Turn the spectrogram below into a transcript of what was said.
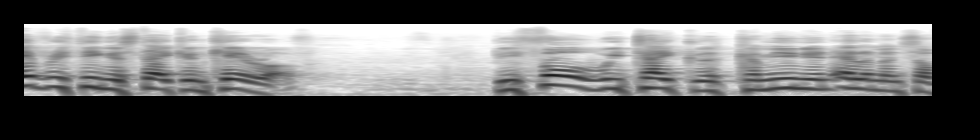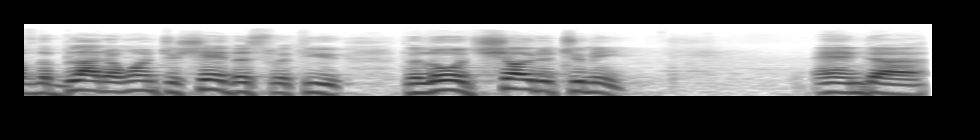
everything is taken care of. Before we take the communion elements of the blood, I want to share this with you. The Lord showed it to me. And uh,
